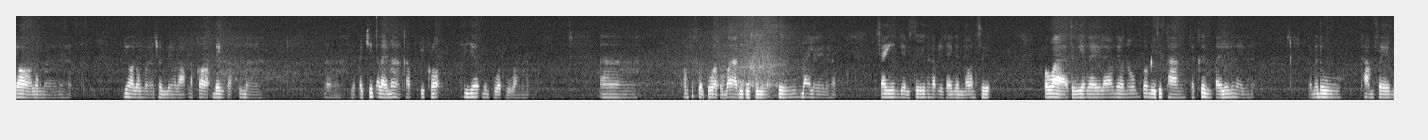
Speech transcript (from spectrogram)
ย่อลงมานะฮะย่อลงมาชนแนวรับ แล้วก็เด้งกลับขึ้นมา อย่าไปคิดอะไรมากครับ วิเคราะห์ให้เยอะมันปวดหัวนะครับความคิดส่วนตัวผมว่า BTC ซื้อได้เลยนะครับ ใช้เงินเย็นซื้อนะครับอย่าใช้เงินร้อนซื้อ เพราะว่าถึงยังไงแล้วแนวโน้มก็มีทิศทางจะขึ้นไปเรื่อยๆนะฮะแต่มาดู time frame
